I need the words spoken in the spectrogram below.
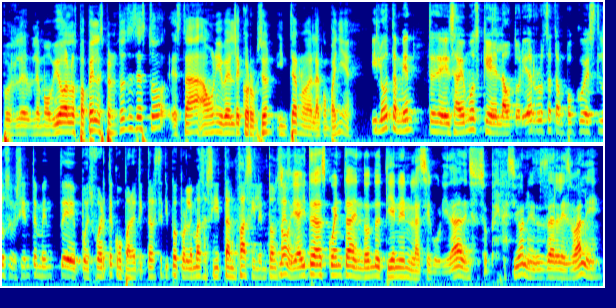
pues le, le movió a los papeles. Pero entonces esto está a un nivel de corrupción interno de la compañía. Y luego también te- sabemos que la autoridad rusa tampoco es lo suficientemente pues fuerte como para detectar este tipo de problemas así tan fácil. Entonces, No, y ahí te das cuenta en dónde tienen la seguridad en sus operaciones. O sea, les vale.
